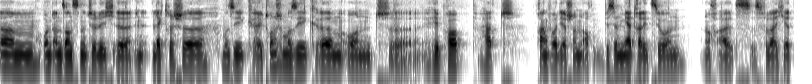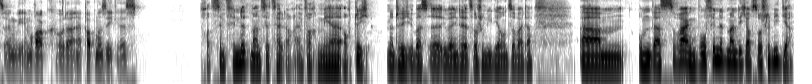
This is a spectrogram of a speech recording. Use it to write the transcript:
Ähm, und ansonsten natürlich äh, elektrische Musik, elektronische Musik ähm, und äh, Hip-Hop hat Frankfurt ja schon auch ein bisschen mehr Tradition noch, als es vielleicht jetzt irgendwie im Rock oder in der Popmusik ist. Trotzdem findet man es jetzt halt auch einfach mehr, auch durch natürlich übers, äh, über Internet, Social Media und so weiter. Ähm, um das zu fragen, wo findet man dich auf Social Media?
